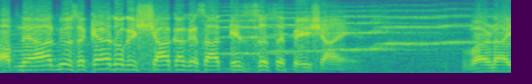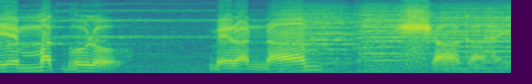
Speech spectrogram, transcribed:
अपने आदमियों से कह दो कि शाका के साथ इज़्ज़त से पेश आए। वरना ये मत भूलो मेरा नाम शाका है।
